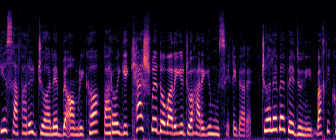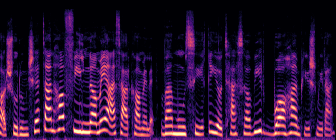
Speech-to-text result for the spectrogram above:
یه سفر جالب به آمریکا برای کشف دوباره جوهره موسیقی داره. جالبه بدونید وقتی کار شروع میشه تنها فیلمنامه اثر کامله و موسیقی و تصاویر با هم پیش میرن.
